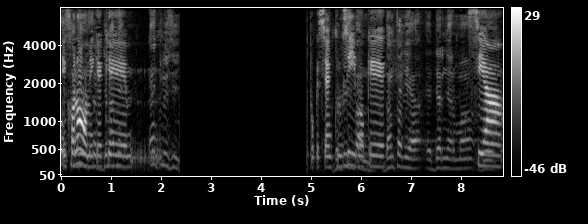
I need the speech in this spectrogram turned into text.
economiche che, inclusive che sia inclusivo, che sia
